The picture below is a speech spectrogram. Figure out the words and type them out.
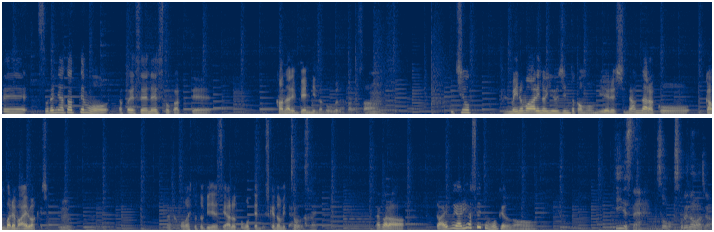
で、それにあたっても、やっぱ SNS とかって、かなり便利な道具だからさ、一応、身の回りの友人とかも見れるし、なんならこう、頑張れば会えるわけじゃん。うん。うん。なんかこの人とビジネスやろうと思ってるんですけど、みたいな。そうですね。だから、だいぶやりやすいと思うけどいいですね。そう、それだわ、じゃあ、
